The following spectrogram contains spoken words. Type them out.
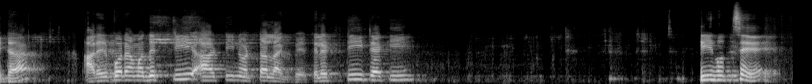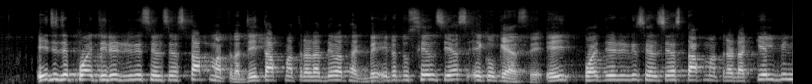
এটা। আর এরপরে আমাদের টি আর টি নটটা লাগবে। তাহলে টিটা কি? টি হচ্ছে এই যে পঁয়ত্রিশ ডিগ্রি সেলসিয়াস তাপমাত্রা, যেই তাপমাত্রাটা দেওয়া থাকবে, এটা তো সেলসিয়াস এককে আছে। এই পঁয়ত্রিশ ডিগ্রি সেলসিয়াস তাপমাত্রাটা কেলভিন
